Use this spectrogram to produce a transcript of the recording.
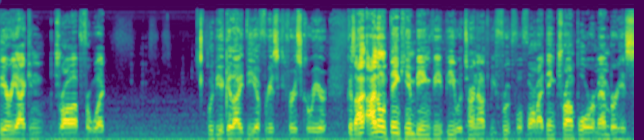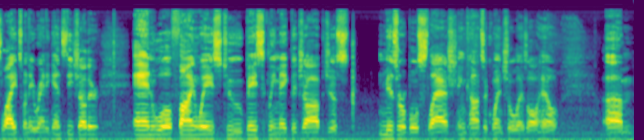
theory I can draw up for what would be a good idea for his for his career. Because I, I don't think him being VP would turn out to be fruitful for him. I think Trump will remember his slights when they ran against each other, and will find ways to basically make the job just miserable slash inconsequential as all hell. Um,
